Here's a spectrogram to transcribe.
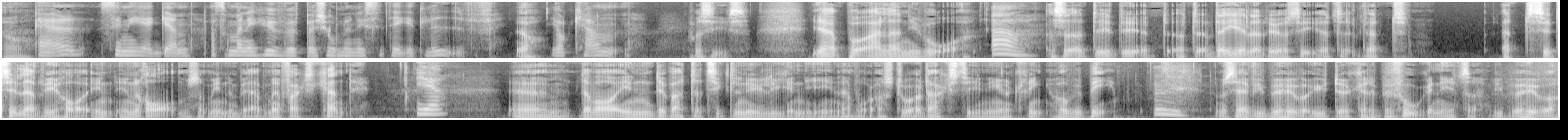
Ja. är sin egen, alltså man är huvudpersonen i sitt eget liv. ja, Jag kan. precis. Ja, på alla nivåer. Ah, Alltså det, det, att där gäller det att att, att, att se till att vi har en, en ram som innebär att man faktiskt kan det. ja. Um, det var en debattartikel nyligen i en av våra stora dagstidningar kring HVB. Mm. De säger att vi behöver utökade befogenheter. Vi behöver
